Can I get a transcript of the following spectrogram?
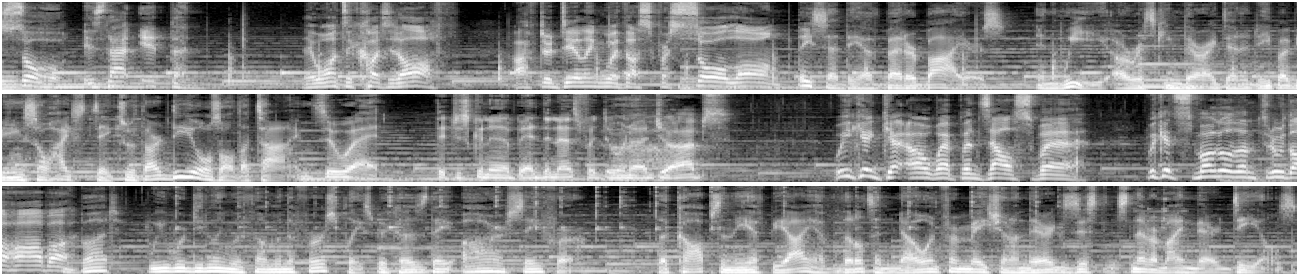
So, is that it then? They want to cut it off after dealing with us for so long. They said they have better buyers, and we are risking their identity by being so high stakes with our deals all the time. So what? They're just gonna abandon us for doing our jobs? We can get our weapons elsewhere. We can smuggle them through the harbor. But we were dealing with them in the first place because they are safer. The cops and the FBI have little to no information on their existence, never mind their deals.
